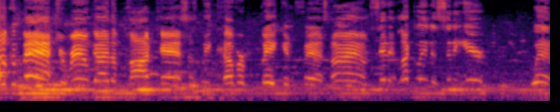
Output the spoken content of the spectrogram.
Welcome back to Round Guy the podcast as we cover Bacon Fest. I am sitting, luckily, to sitting here with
